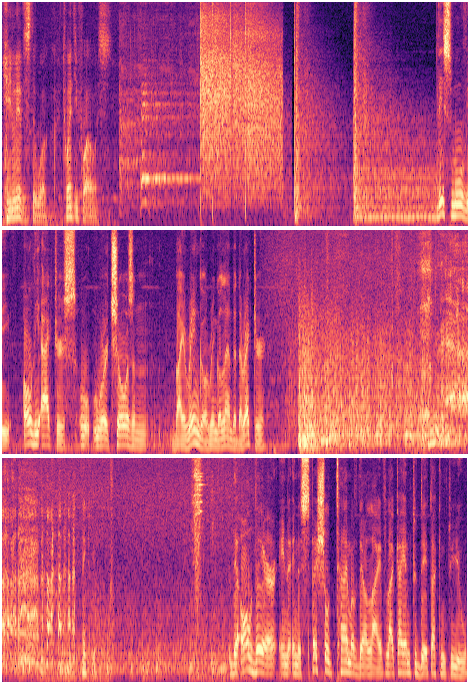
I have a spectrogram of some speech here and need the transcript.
he lives the work 24 hours. This movie, all the actors w- were chosen by Ringo, Ringo Lam, the director. Thank you. They're all there in, in a special time of their life, like I am today talking to you,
